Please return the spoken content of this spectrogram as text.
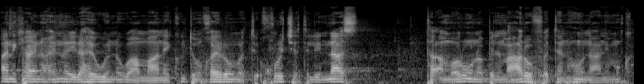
Arrinka aynu haynana ilaahay wuu inagu ammaanay. Kuntum khayra ummati ukhrijat linnaas ta'muruuna bilmacruuf watanhuuna cani munkar.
